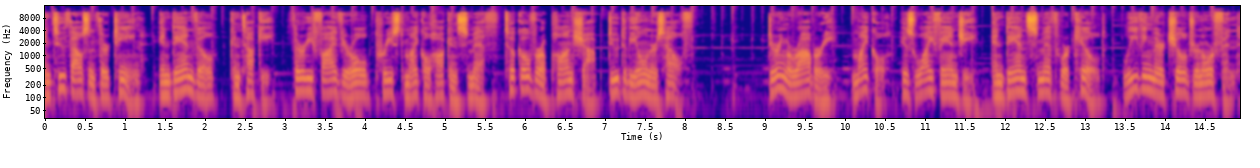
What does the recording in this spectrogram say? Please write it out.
In 2013, in Danville, Kentucky, 35-year-old priest Michael Hawkins Smith took over a pawn shop due to the owner's health. During a robbery, Michael, his wife Angie, and Dan Smith were killed, leaving their children orphaned.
